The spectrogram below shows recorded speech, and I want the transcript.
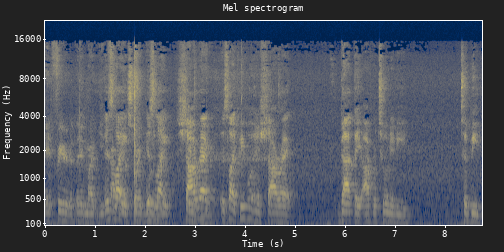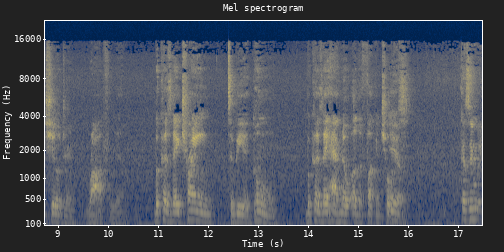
in fear that they might get. It's like it's like Chiraq. It's like people in Chiraq got the opportunity to be children robbed from them because they trained to be a goon because they have no other fucking choice. Because it,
